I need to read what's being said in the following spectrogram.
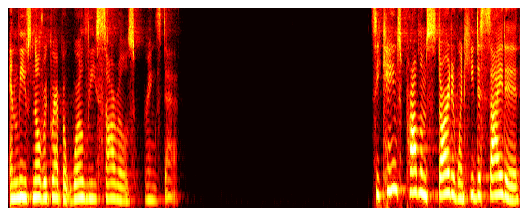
and leaves no regret but worldly sorrows brings death. See Cain's problem started when he decided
